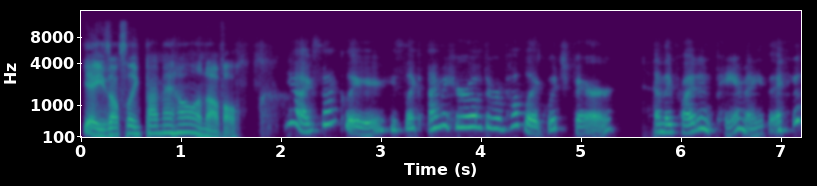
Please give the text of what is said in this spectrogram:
Yeah, he's also like by my Hollow novel. yeah, exactly. He's like, I'm a hero of the Republic, which fair. And they probably didn't pay him anything.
